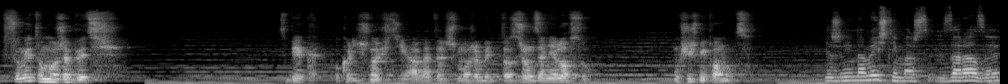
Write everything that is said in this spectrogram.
W sumie to może być zbieg okoliczności, ale też może być to zrządzenie losu. Musisz mi pomóc. Jeżeli na myśli masz zarazę,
